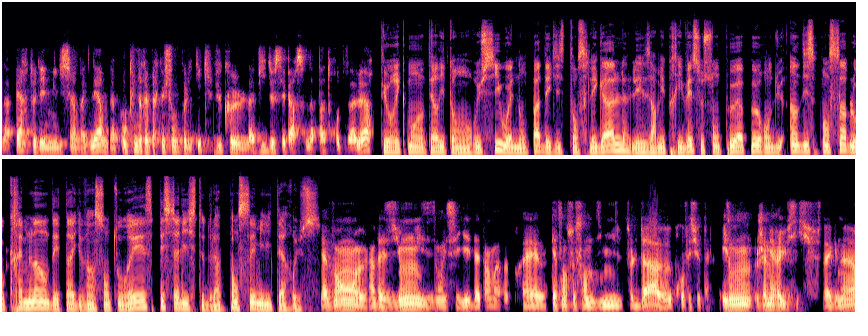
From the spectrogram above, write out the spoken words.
la perte des miliciens Wagner n'a aucune répercussion politique, vu que la vie de ces personnes n'a pas trop de valeur. Théoriquement interdites en Russie, où elles n'ont pas d'existence légale, les armées privées se sont peu à peu rendues indispensables au Kremlin, détaille Vincent Touré, spécialiste de la pensée militaire russe. Avant euh, l'invasion, ils ont essayé d'atteindre à peu près 470 000 soldats euh, professionnels. Ils n'ont jamais réussi. Wagner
